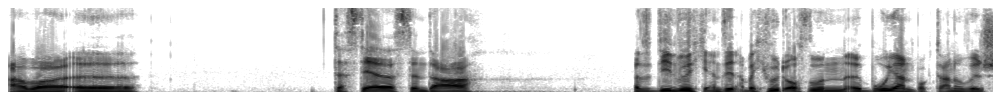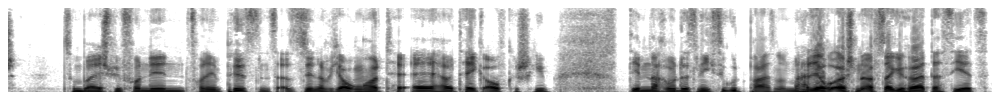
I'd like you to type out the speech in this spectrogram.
aber äh, dass der das denn da, also den würde ich gerne sehen, aber ich würde auch so einen äh, Bojan Bogdanovic zum Beispiel von den, von den Pistons. Also den habe ich auch einen Hot, äh, Hot Take aufgeschrieben. Demnach würde das nicht so gut passen. Und man hat ja auch schon öfter gehört, dass sie jetzt,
